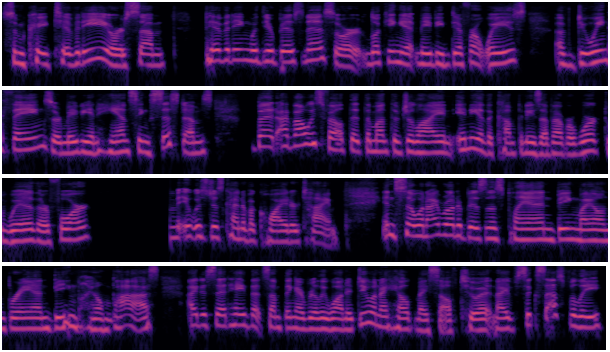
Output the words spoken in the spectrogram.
some creativity or some pivoting with your business or looking at maybe different ways of doing things or maybe enhancing systems. But I've always felt that the month of July in any of the companies I've ever worked with or for, Um, it was just kind of a quieter time. And so when I wrote a business plan, being my own brand, being my own boss, I just said, hey, that's something I really want to do. And I held myself to it. And I've successfully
